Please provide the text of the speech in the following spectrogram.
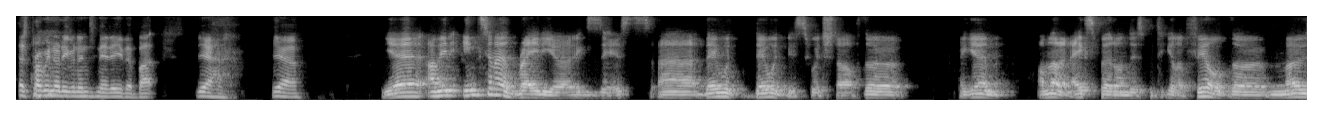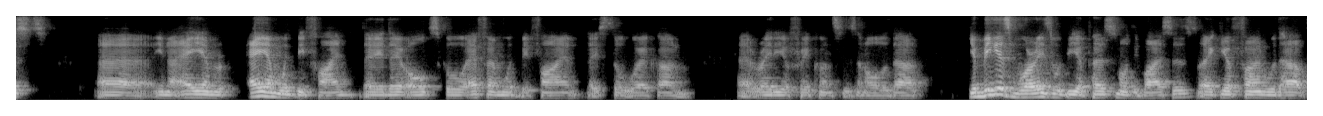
that's probably not even internet either. But yeah, yeah. Yeah, I mean, internet radio exists. Uh, they would they would be switched off. The again, I'm not an expert on this particular field, though most uh, you know, AM AM would be fine. They they're old school. FM would be fine. They still work on uh, radio frequencies and all of that. Your biggest worries would be your personal devices. Like your phone would have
